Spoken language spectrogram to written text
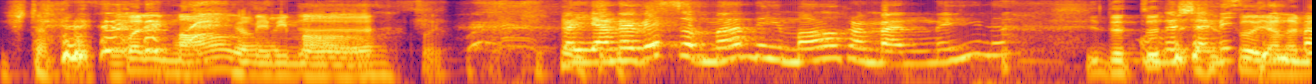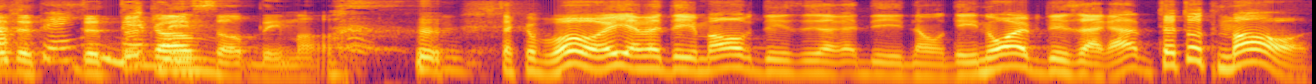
je Pas les morts, mais les morts. Ben, il y en avait sûrement des morts un moment donné, là. De toutes ça, il y en avait de, toutes les sortes des morts. C'était comme, ouais, ouais, il y avait des morts, des, des, non, des noirs et des arabes. T'es tous morts!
